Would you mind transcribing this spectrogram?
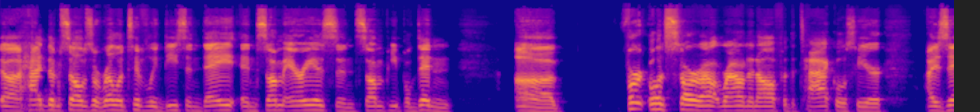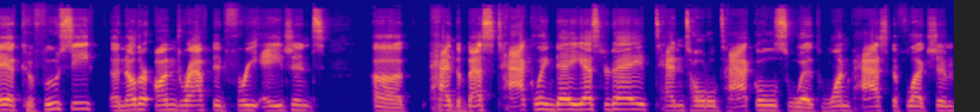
Uh, had themselves a relatively decent day in some areas, and some people didn't. Uh, first, let's start out rounding off with the tackles here. Isaiah Kaufusi, another undrafted free agent, uh, had the best tackling day yesterday 10 total tackles with one pass deflection.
